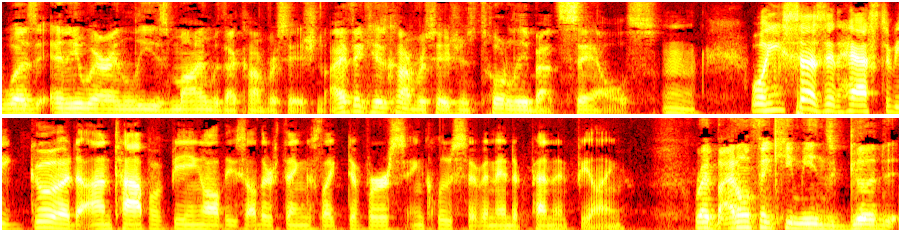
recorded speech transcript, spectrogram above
was anywhere in Lee's mind with that conversation. I think his conversation is totally about sales. Mm. Well, he says it has to be good on top of being all these other things like diverse, inclusive, and independent feeling. Right, but I don't think he means good.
